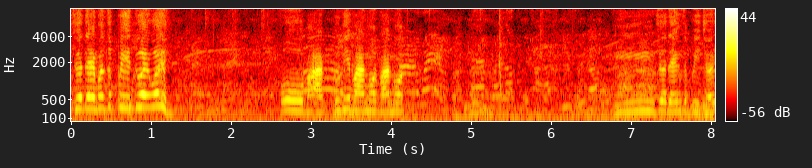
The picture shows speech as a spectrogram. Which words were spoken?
เสื้อแดงมันสปีดด้วยเว้ย โอ้ผ่านดูนี่ผ่านหมดผ่านหมดอืมเสื้อแดงสปีดเฉย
